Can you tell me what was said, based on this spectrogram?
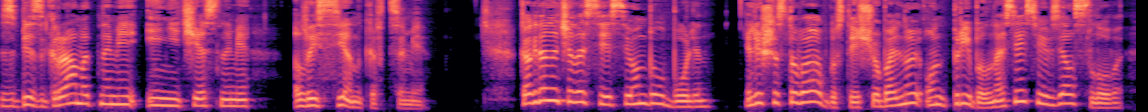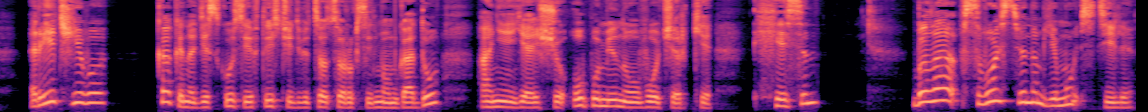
с безграмотными и нечестными лысенковцами. Когда началась сессия, он был болен. Лишь 6 августа, еще больной, он прибыл на сессию и взял слово. Речь его, как и на дискуссии в 1947 году, о ней я еще упомяну в очерке Хессен, была в свойственном ему стиле.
